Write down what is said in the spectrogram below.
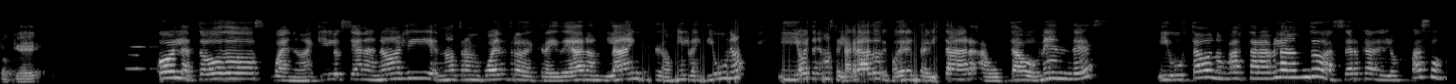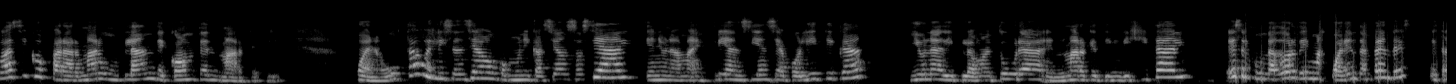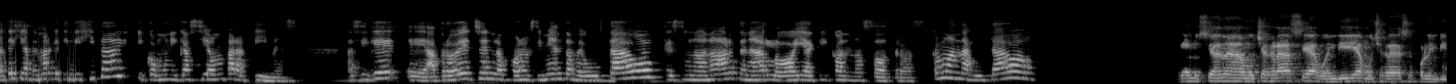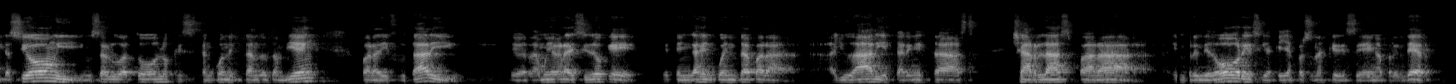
Ok. Hola a todos. Bueno, aquí Luciana Noli en otro encuentro de Creidear Online este 2021 y hoy tenemos el agrado de poder entrevistar a Gustavo Méndez y Gustavo nos va a estar hablando acerca de los pasos básicos para armar un plan de content marketing. Bueno, Gustavo es licenciado en comunicación social, tiene una maestría en ciencia política y una diplomatura en marketing digital es el fundador de Más 40 Emprendes, estrategias de marketing digital y comunicación para pymes. Así que eh, aprovechen los conocimientos de Gustavo, que es un honor tenerlo hoy aquí con nosotros. ¿Cómo andas, Gustavo? Hola, Luciana, muchas gracias. Buen día, muchas gracias por la invitación y un saludo a todos los que se están conectando también para disfrutar y de verdad muy agradecido que me tengas en cuenta para ayudar y estar en estas charlas para emprendedores y aquellas personas que deseen aprender.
